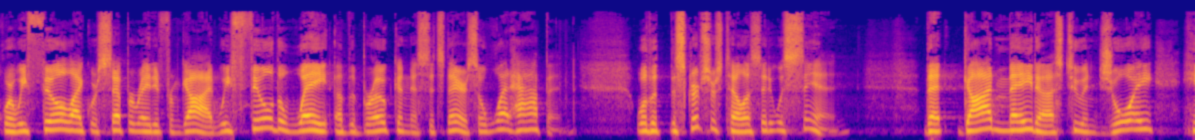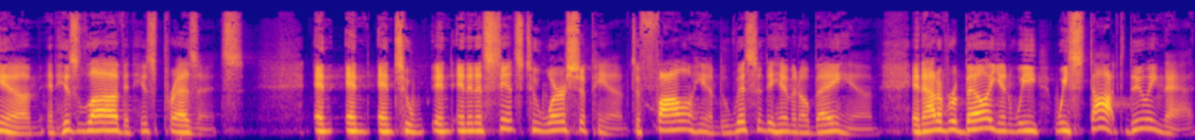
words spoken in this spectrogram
where we feel like we're separated from God. We feel the weight of the brokenness that's there. So, what happened? Well, the, the scriptures tell us that it was sin that God made us to enjoy Him and His love and His presence. And, and, and, to, and, and in a sense, to worship Him, to follow Him, to listen to Him and obey Him. And out of rebellion, we, we stopped doing that.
